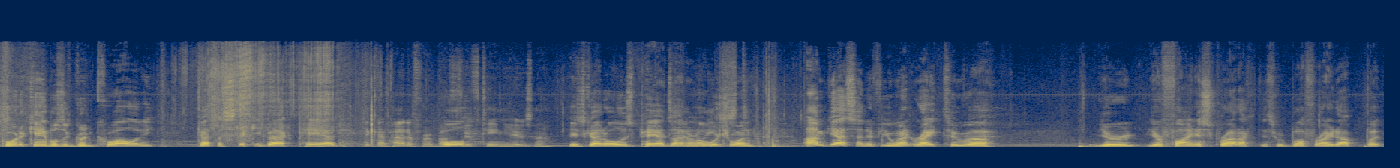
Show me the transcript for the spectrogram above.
Porter cable's a good quality. Got the sticky back pad. I think I've had it for about All- 15 years now. He's got all his pads. I don't At know which one. I'm guessing if you went right to uh, your your finest product, this would buff right up. But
